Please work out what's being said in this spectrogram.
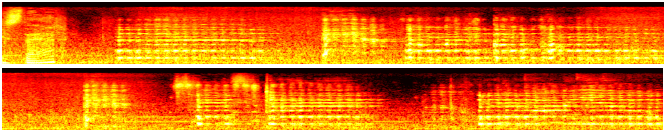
Is that? Sister, where are you?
